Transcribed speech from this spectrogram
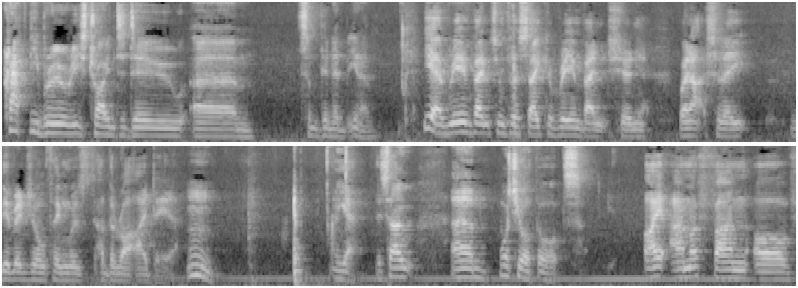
crafty breweries trying to do um, something you know Yeah, reinvention for the sake of reinvention, Yeah. When actually the original thing was had the right idea. yeah. So um, what's your thoughts? I am a fan of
